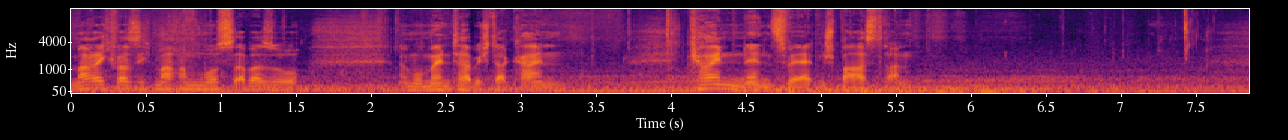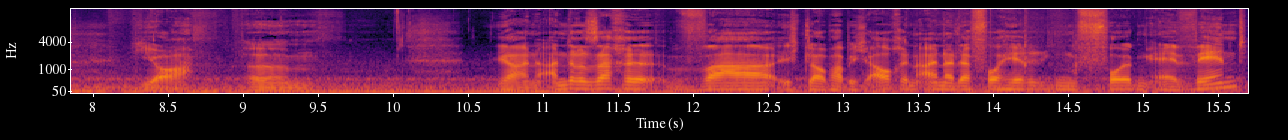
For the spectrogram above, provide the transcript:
mache ich, was ich machen muss, aber so im Moment habe ich da keinen, keinen nennenswerten Spaß dran. Ja, ähm, ja, eine andere Sache war, ich glaube, habe ich auch in einer der vorherigen Folgen erwähnt,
